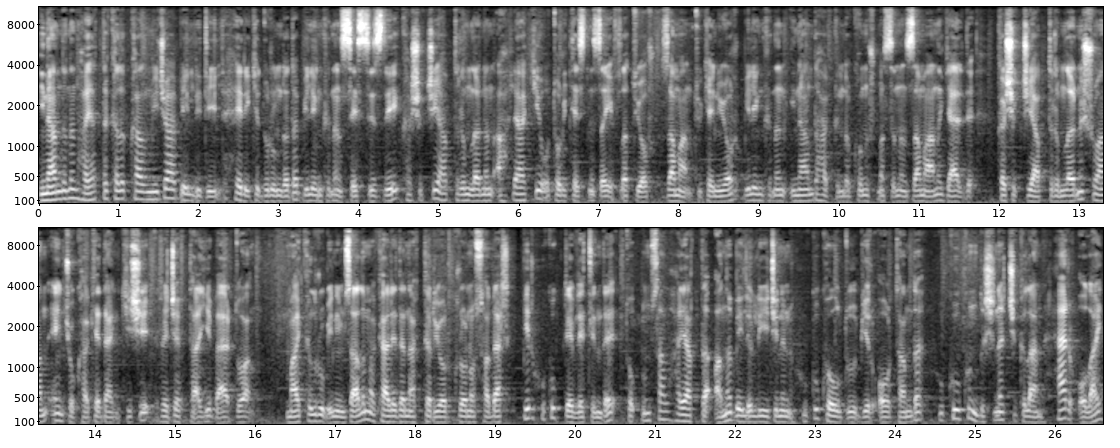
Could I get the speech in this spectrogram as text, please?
İnandığının hayatta kalıp kalmayacağı belli değil. Her iki durumda da Blinken'ın sessizliği Kaşıkçı yaptırımlarının ahlaki otoritesini zayıflatıyor. Zaman tükeniyor. Blinken'ın inandı hakkında konuşmasının zamanı geldi. Kaşıkçı yaptırımlarını şu an en çok hak eden kişi Recep Tayyip Erdoğan. Michael Rubin imzalı makaleden aktarıyor Kronos Haber. Bir hukuk devletinde toplumsal hayatta ana belirleyicinin hukuk olduğu bir ortamda hukukun dışına çıkılan her olay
